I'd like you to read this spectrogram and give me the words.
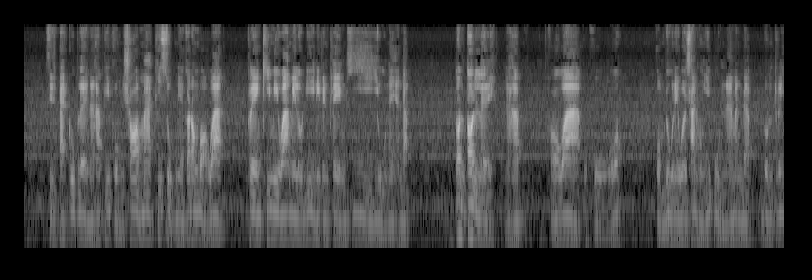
48 กรุ๊ปเลยนะครับ ที่ผมชอบมากที่สุดเนี่ยก็ต้องบอกว่าเพลงคิมิวะเมโลดี้นี่เป็นเพลงที่อยู่ในอันดับต้นๆเลยนะครับ เพราะว่าโอ้โหผมดูในเวอร์ชั่นของญี่ปุ่นนะ มันแบบดนตรี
